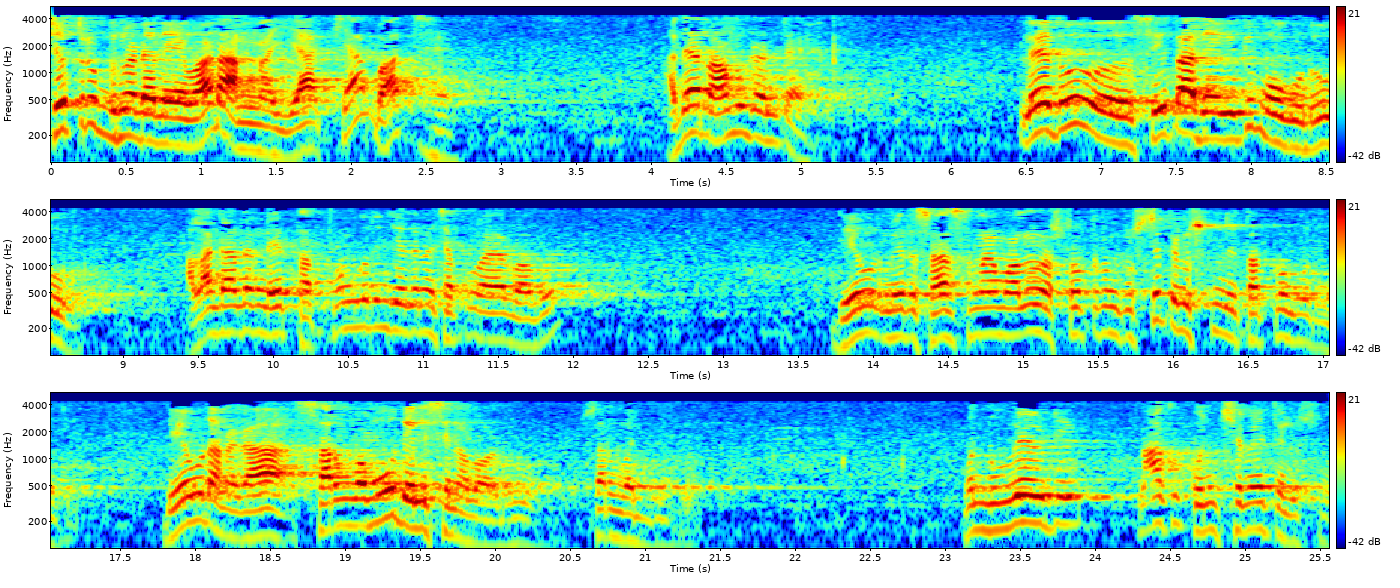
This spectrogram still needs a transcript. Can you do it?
శత్రుఘ్నుడు అనేవాడు అన్నయ్య క్యా బాత్ హే? అదే రాముడు అంటే లేదు సీతాదేవికి మొగుడు. అలా కాదండి తత్వం గురించి ఏదైనా చెప్పవా బాబు? దేవుడు మీరు సహస్రనామాలు అష్టోత్తరం చూస్తే తెలుస్తుంది తత్వం గురించి. దేవుడు అనగా సర్వము తెలిసినవాడు సర్వజ్ఞుడు. మరి నువ్వేమిటి? నాకు కొంచెమే తెలుసు.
